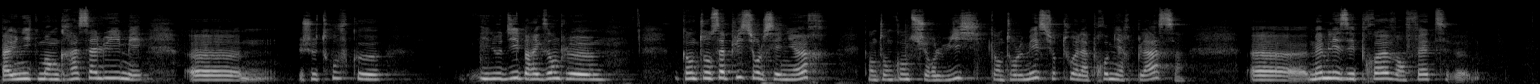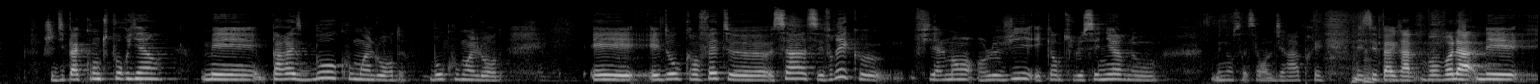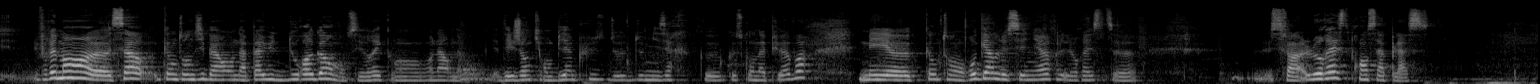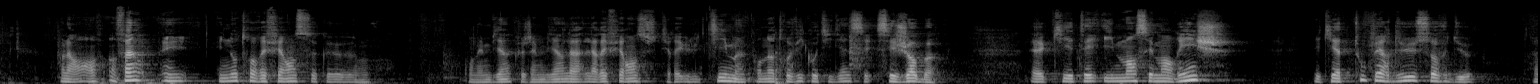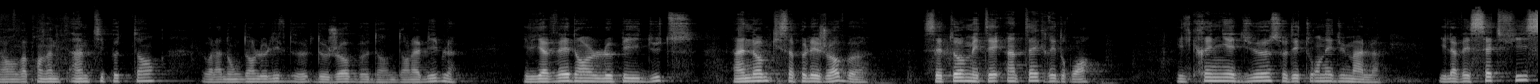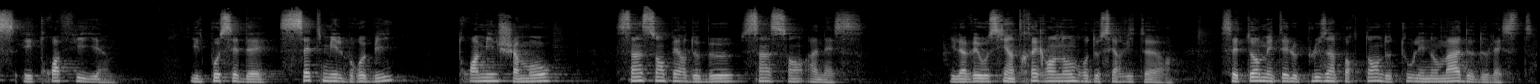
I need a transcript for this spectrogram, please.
pas, uniquement grâce à lui, mais euh, je trouve que il nous dit par exemple, euh, quand on s'appuie sur le Seigneur, quand on compte sur lui, quand on le met surtout à la première place, euh, même les épreuves, en fait, euh, je ne dis pas compte pour rien, mais paraissent beaucoup moins lourdes, beaucoup moins lourdes. Et, donc, en fait, ça, c'est vrai que finalement, on le vit, et quand le Seigneur nous... Mais non, ça, ça on le dira après, mais c'est pas grave. Bon, voilà, mais vraiment, euh, ça, quand on dit ben, on n'a pas eu d'ouragan, bon, c'est vrai qu'il y a des gens qui ont bien plus de, misère que, ce qu'on a pu avoir. Mais euh, quand on regarde le Seigneur, le reste, euh, enfin, le reste prend sa place. Voilà, enfin, une autre référence que, qu'on aime bien, que j'aime bien, la, référence, je dirais, ultime pour notre vie quotidienne, c'est Job, qui était immensément riche et qui a tout perdu sauf Dieu. Alors on va prendre un, petit peu de temps. Voilà, donc dans le livre de, Job, dans, la Bible, il y avait dans le pays d'Utz un homme qui s'appelait Job. Cet homme était intègre et droit. Il craignait Dieu, se détournait du mal. Il avait sept fils et trois filles. Il possédait sept mille brebis, trois mille chameaux, cinq cents paires de bœufs, cinq cents ânesses. Il avait aussi un très grand nombre de serviteurs cet homme était le plus important de tous les nomades de l'Est.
